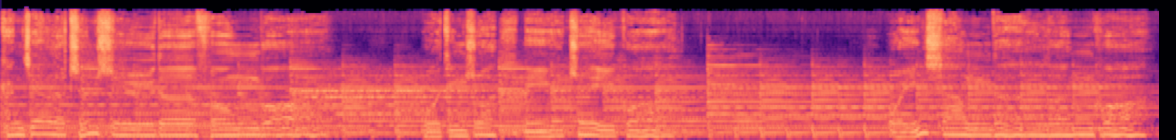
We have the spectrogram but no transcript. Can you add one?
看见了城市的风波。我听说你也追过我印象的轮廓。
